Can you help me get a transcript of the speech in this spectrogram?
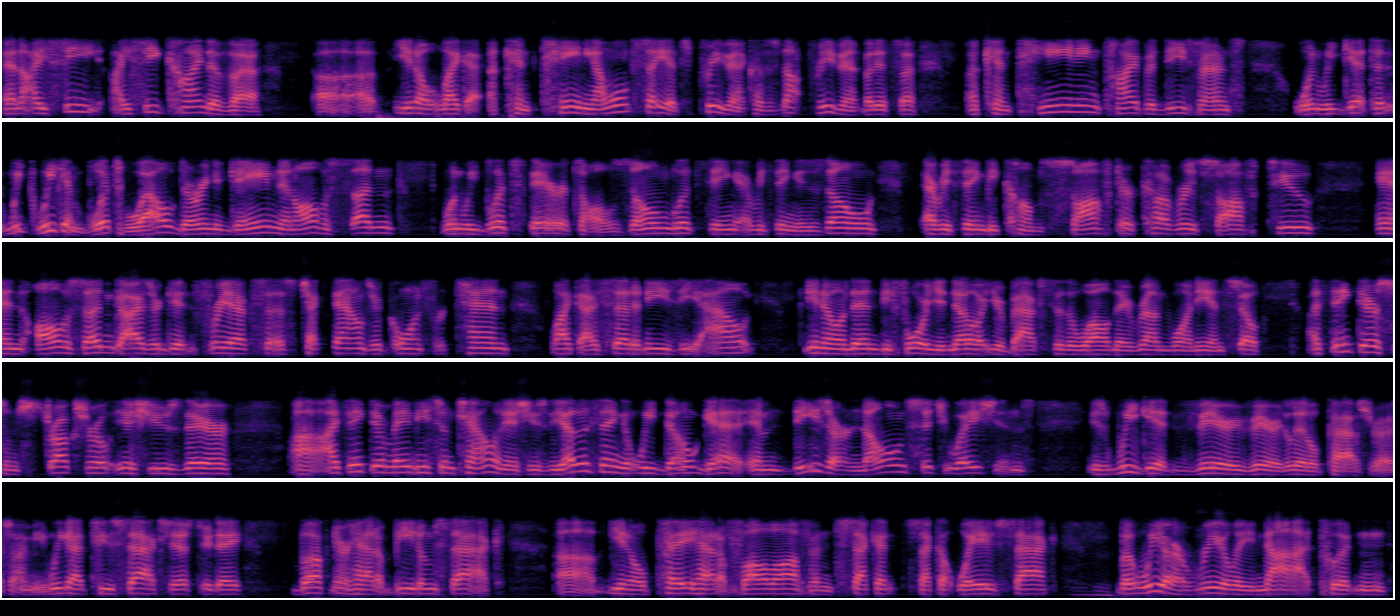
and I see, I see kind of a, uh, you know, like a, a containing. I won't say it's prevent because it's not prevent, but it's a, a containing type of defense. When we get to we we can blitz well during a game, and all of a sudden when we blitz there, it's all zone blitzing. Everything is zone. Everything becomes softer coverage, soft two, and all of a sudden guys are getting free access. Check downs are going for ten. Like I said, an easy out. You know, and then before you know it, your back's to the wall and they run one in. So I think there's some structural issues there. Uh, I think there may be some talent issues. The other thing that we don't get, and these are known situations, is we get very, very little pass rush. I mean, we got two sacks yesterday. Buckner had a beat 'em sack. Uh, you know, Paye had a fall off and second second wave sack, mm-hmm. but we are really not putting.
